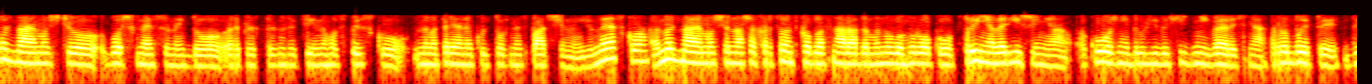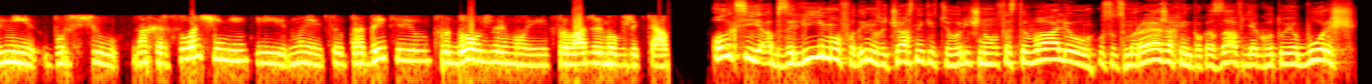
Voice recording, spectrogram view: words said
Ми знаємо, що борщ внесений до репрезентаційного списку нематеріальної культурної спадщини ЮНЕСКО. Ми знаємо, що наша Херсонська обласна рада минулого року прийняла рішення кожні другі вихідні вересня робити дні борщу на Херсонщині, і ми цю традицію продовжуємо і впроваджуємо в життя. Олексій Абзелімов, один із учасників цьогорічного фестивалю. У соцмережах він показав, як готує борщ.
